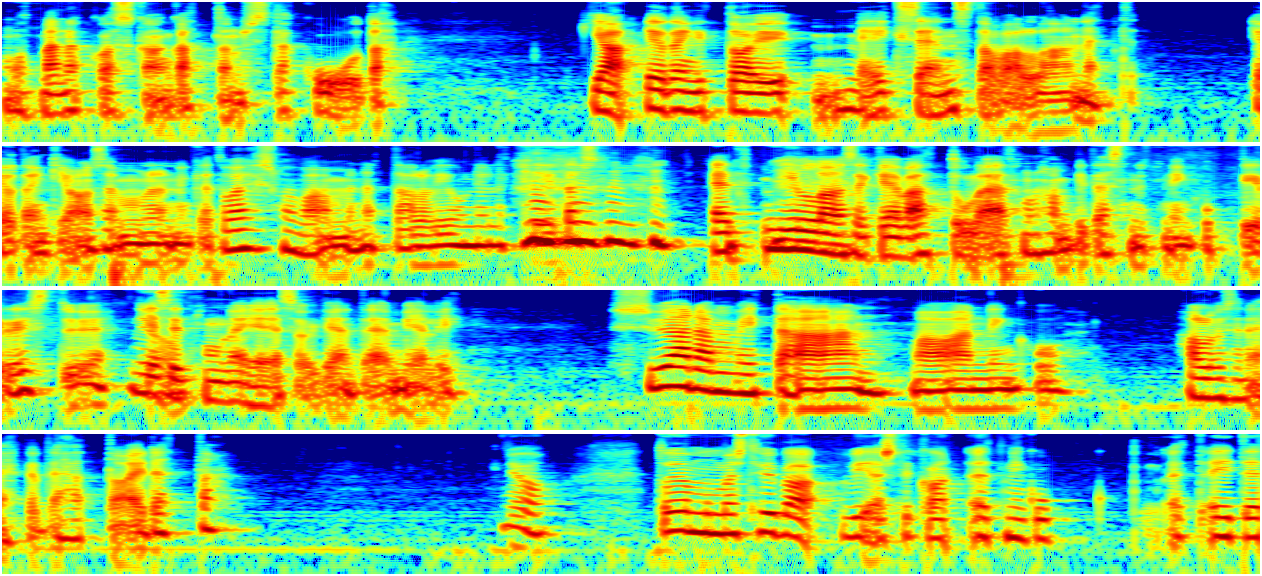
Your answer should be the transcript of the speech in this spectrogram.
mutta mä en ole koskaan katsonut sitä kuuta. Ja jotenkin toi make sense tavallaan, että jotenkin on semmoinen, niin että voisinko mä vaan mennä talviunille, kiitos. että milloin se kevät tulee, että munhan pitäisi nyt niinku piristyä. Joo. Ja sitten mun ei edes oikein tee mieli syödä mitään. Mä vaan niinku haluaisin ehkä tehdä taidetta. Joo. Toi on mun mielestä hyvä viesti, että niinku, et ei tee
